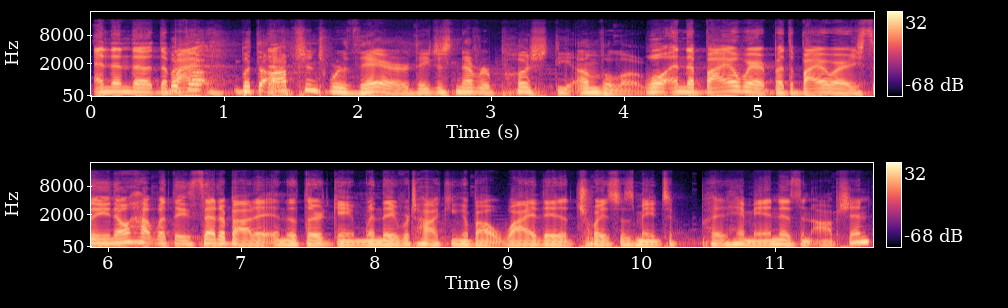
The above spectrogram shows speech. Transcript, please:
And then the the, But, bio, the, but the, options were there. They just never pushed the envelope. well, and the Bioware, but the Bioware. So you know how what they said about it in the third game when they were talking about why the choice was made to put him in as an option.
